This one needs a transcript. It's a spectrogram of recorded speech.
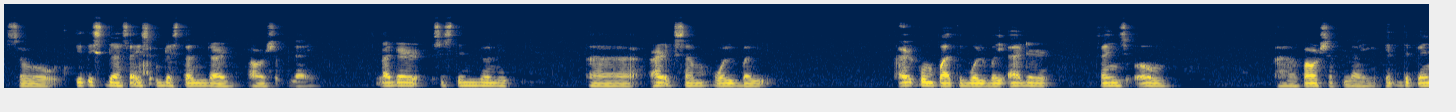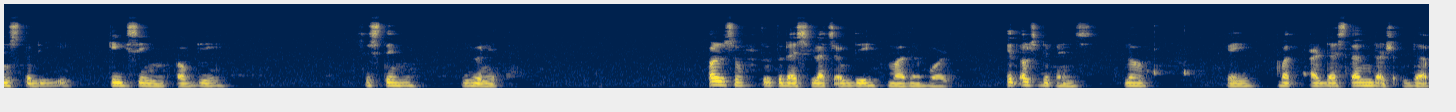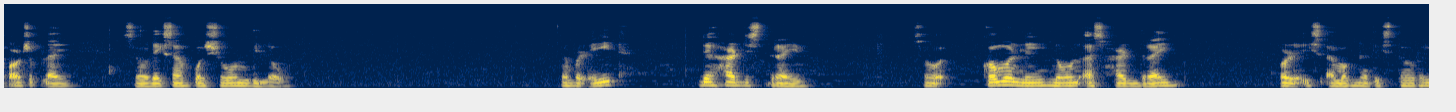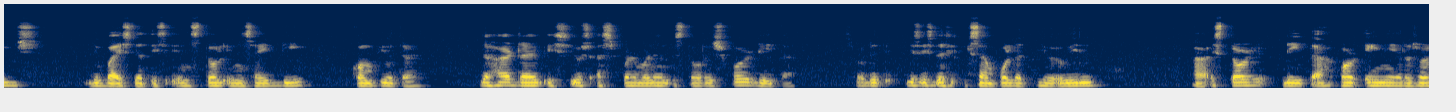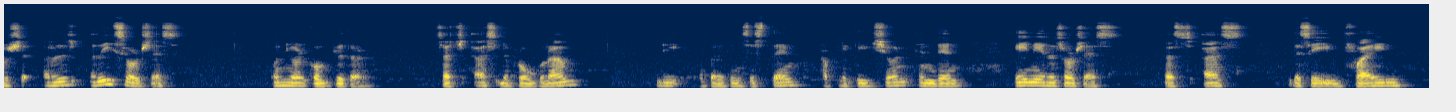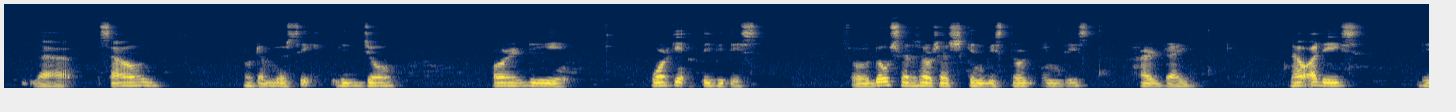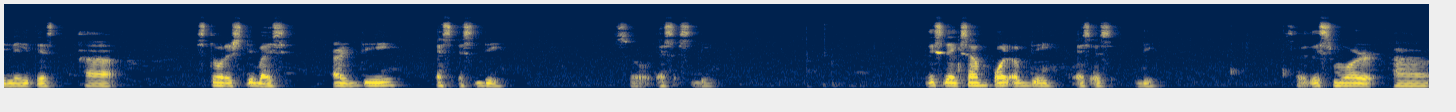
So it is the size of the standard power supply. Other system unit uh, are example by are compatible by other kinds of uh, power supply. It depends to the casing of the system unit. Also to, to the slots of the motherboard. It also depends. No. Okay. What are the standards of the power supply? So the example shown below. Number 8, the hard disk drive. So commonly known as hard drive or is a magnetic storage device that is installed inside the computer. The hard drive is used as permanent storage for data. So that, this is the example that you will uh, store data or any resource, resources on your computer, such as the program, the operating system, application, and then any resources such as the save file, the sound, or the music, video, or the working activities. So those resources can be stored in this hard drive. Nowadays, the latest uh, storage device are the SSD. So SSD. This is the example of the SSD. So it is more uh,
